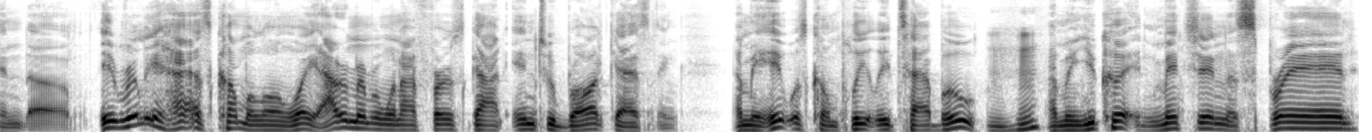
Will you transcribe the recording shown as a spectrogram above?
and uh, it really has come a long way. I remember when I first got into broadcasting. I mean, it was completely taboo. Mhm. I mean, you couldn't mention the spread.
